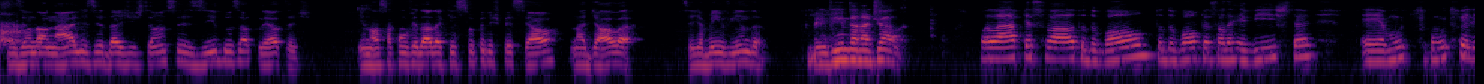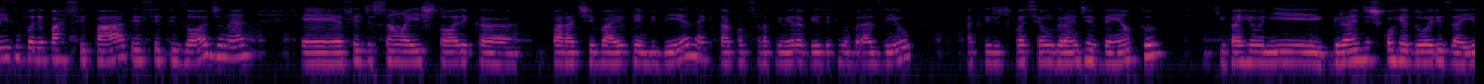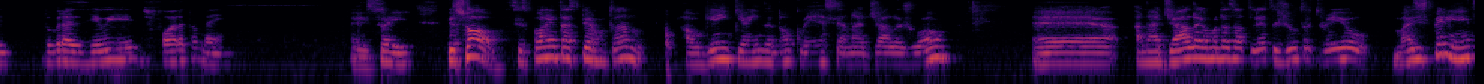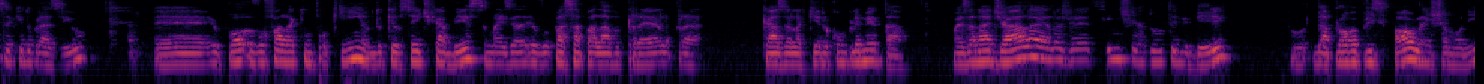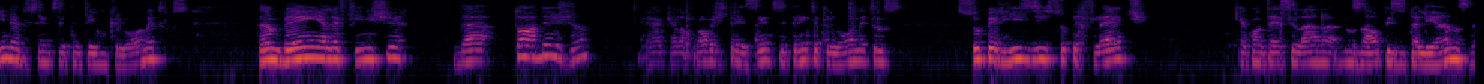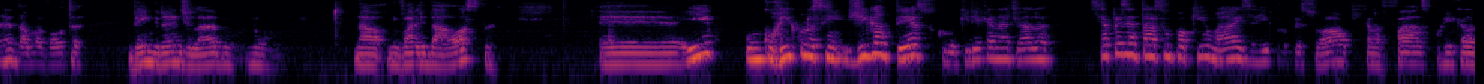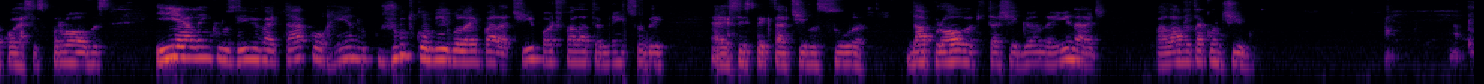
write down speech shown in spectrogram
fazendo análise das distâncias e dos atletas. E nossa convidada aqui super especial, Nadiala, seja bem-vinda. Bem-vinda, Nadiala. Olá, pessoal, tudo bom? Tudo bom, pessoal da revista? É, muito, fico muito feliz em poder participar desse episódio, né? É, essa edição aí histórica para ativar o TMB, né, que está acontecendo a primeira vez aqui no Brasil. Acredito que vai ser um grande evento que vai reunir grandes corredores aí do Brasil e de fora também. É isso aí. Pessoal, vocês podem estar se perguntando, alguém que ainda não conhece a Nadiala João, é, a Nadiala é uma das atletas de ultra trail mais experientes aqui do Brasil. É, eu, eu, vou falar aqui um pouquinho do que eu sei de cabeça, mas eu vou passar a palavra para ela, para caso ela queira complementar. Mas a Nadiala, ela já é finisher do UTMB, da prova principal lá em Chamonix, né, dos 171 quilômetros. Também ela é finisher da Tour de Jean, é aquela prova de 330 quilômetros, super easy, super flat, que acontece lá na, nos Alpes italianos, né, dá uma volta bem grande lá no, no, na, no Vale da Aosta. É, e um currículo assim gigantesco. Eu queria que a Nadiala se apresentasse um pouquinho mais aí para o pessoal, o que, que ela faz, por que, que ela corre essas provas. E ela, inclusive, vai estar tá correndo junto comigo lá em Paraty. Pode falar também sobre essa expectativa sua da prova que está chegando aí, Nádia. A palavra está contigo.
